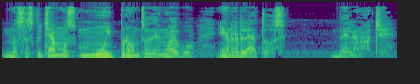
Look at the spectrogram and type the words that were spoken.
Nos escuchamos muy pronto de nuevo en Relatos de la Noche.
